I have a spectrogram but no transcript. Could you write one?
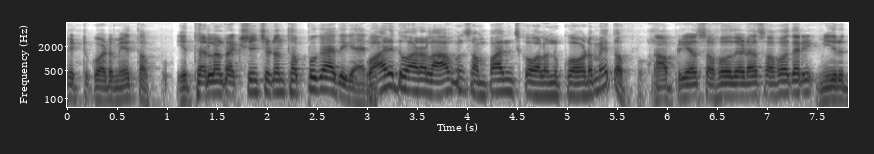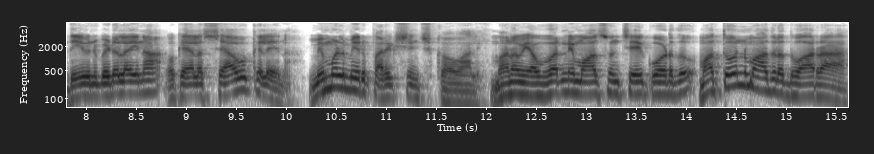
పెట్టుకోవడమే తప్పు. ఇతరులను రక్షించడం తప్పు కాదు గాని వారి ద్వారా లాభం సంపాదించుకోవాలనుకోవడమే తప్పు. నా ప్రియ సహోదర సహోదరి మీరు దేవుని బిడలైనా ఒకవేళ సేవకులైనా మిమ్మల్ని మీరు పరీక్షించుకోవాలి. మనం ఎవరిని మోసం చేయకూడదు. మతోన్మాదుల ద్వారా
